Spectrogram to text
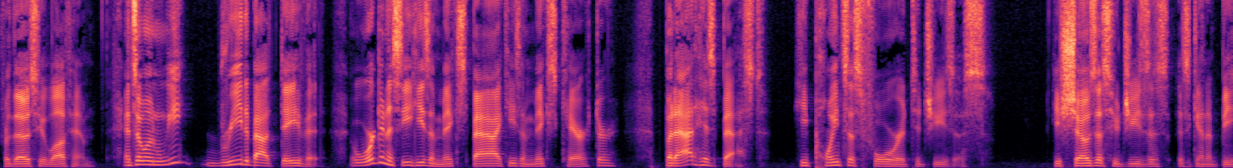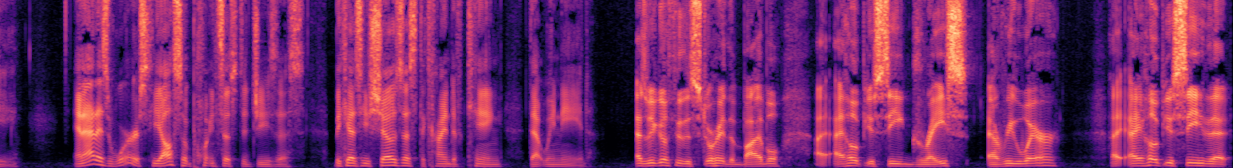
for those who love him. And so when we read about David, we're going to see he's a mixed bag, he's a mixed character, but at his best, he points us forward to Jesus. He shows us who Jesus is going to be. And at his worst, he also points us to Jesus because he shows us the kind of king that we need. As we go through the story of the Bible, I, I hope you see grace everywhere. I, I, hope you see that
